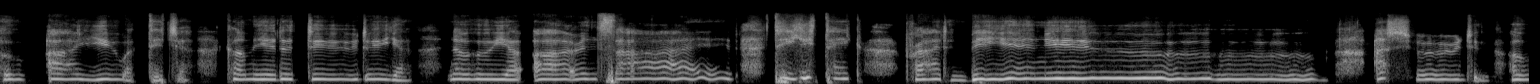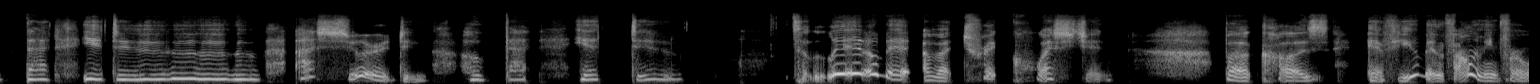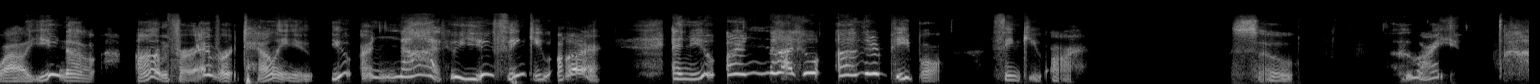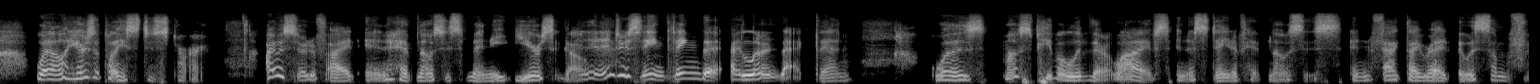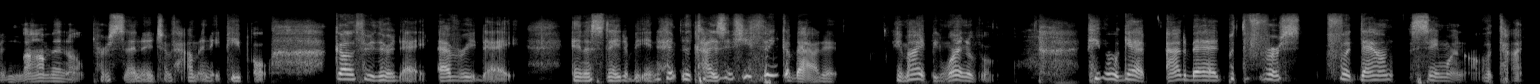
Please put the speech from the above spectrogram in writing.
Who are you? What did you come here to do? Do you know who you are inside? Do you take pride in being you? I sure do hope that you do. I sure do hope that you do. It's a little bit of a trick question because if you've been following me for a while, you know I'm forever telling you, you are not who you think you are. And you are not who other people think you are. So who are you? Well, here's a place to start. I was certified in hypnosis many years ago. And an interesting thing that I learned back then was most people live their lives in a state of hypnosis. In fact, I read it was some phenomenal percentage of how many people go through their day every day in a state of being hypnotized. If you think about it, it might be one of them. People get out of bed, put the first foot down, same one all the time.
